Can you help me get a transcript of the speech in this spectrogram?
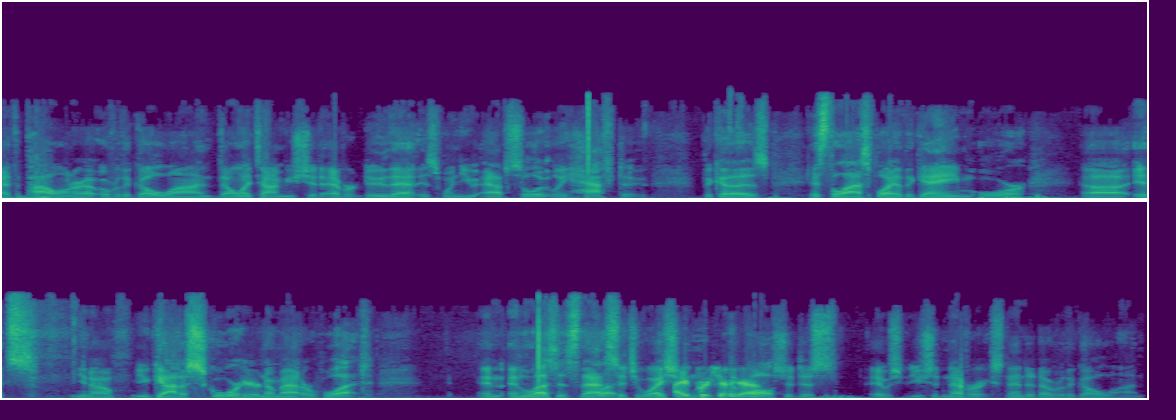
at the pylon or over the goal line. The only time you should ever do that is when you absolutely have to, because it's the last play of the game or uh, it's you know you got to score here no matter what. And unless it's that Right. situation, I appreciate the it, ball should just it was, you should never extend it over the goal line.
